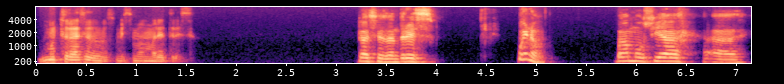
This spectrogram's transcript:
Muchas gracias, mi estimada María Teresa. Gracias, Andrés. Bueno, vamos ya a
